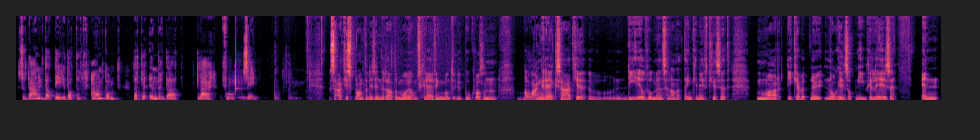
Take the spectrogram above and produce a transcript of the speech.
zodanig dat tegen dat het er aankomt, dat we inderdaad klaar voor zijn. Zaadjes planten is inderdaad een mooie omschrijving, want uw boek was een belangrijk zaadje die heel veel mensen aan het denken heeft gezet. Maar ik heb het nu nog eens opnieuw gelezen en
